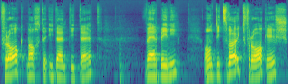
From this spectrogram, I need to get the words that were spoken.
Frage nach der Identität. Wer bin ich? Und die zweite Frage ist,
